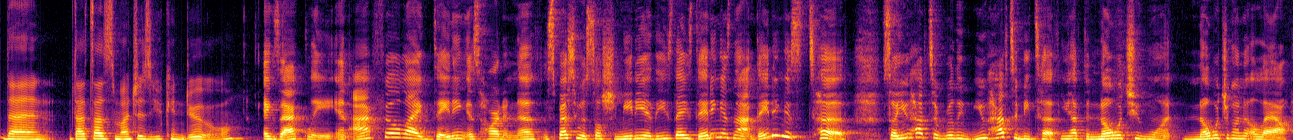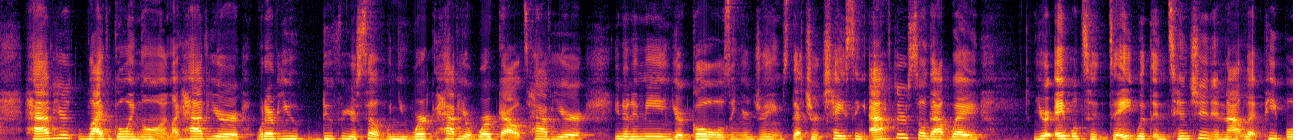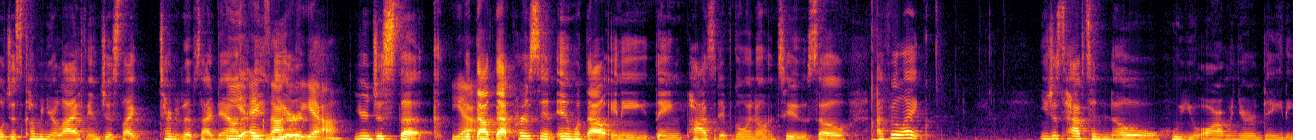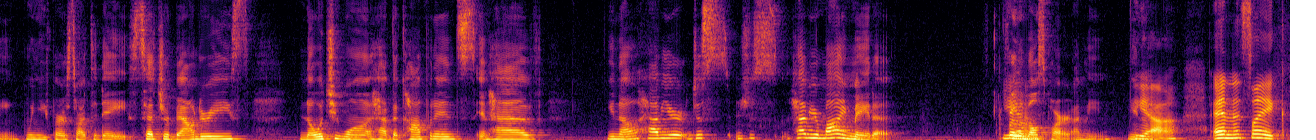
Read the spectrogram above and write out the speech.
then that's as much as you can do Exactly. And I feel like dating is hard enough, especially with social media these days. Dating is not dating is tough. So you have to really you have to be tough. You have to know what you want, know what you're going to allow. Have your life going on. Like have your whatever you do for yourself when you work, have your workouts, have your, you know what I mean, your goals and your dreams that you're chasing after so that way you're able to date with intention and not let people just come in your life and just like turn it upside down. Yeah, and exactly, You're, yeah. You're just stuck Yeah. without that person and without anything positive going on too. So I feel like you just have to know who you are when you're dating, when you first start to date. Set your boundaries, know what you want, have the confidence and have, you know, have your just just have your mind made up. For Yeah. the most part, I mean. you know. Yeah. And it's like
